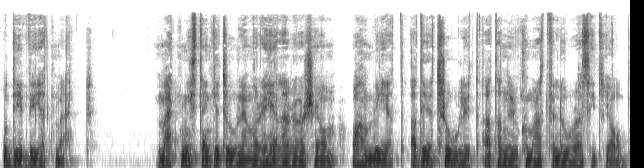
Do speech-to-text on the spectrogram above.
och det vet Mert. Mert misstänker troligen vad det hela rör sig om och han vet att det är troligt att han nu kommer att förlora sitt jobb.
